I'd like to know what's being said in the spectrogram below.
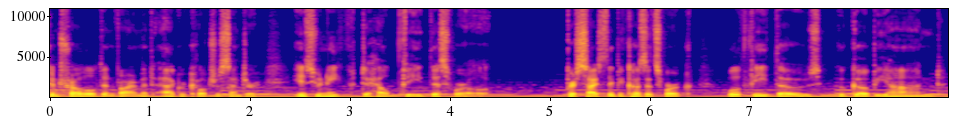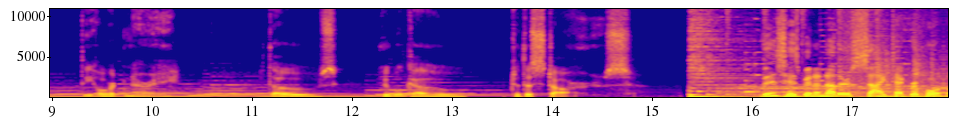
Controlled Environment Agriculture Center is unique to help feed this world, precisely because its work will feed those who go beyond the ordinary, those who will go to the stars. This has been another SciTech Report.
